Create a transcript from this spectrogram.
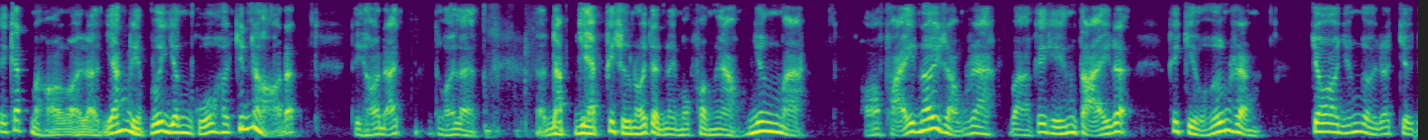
cái cách mà họ gọi là gián điệp với dân của họ, chính họ đó. Thì họ đã gọi là à, đập dẹp cái sự nổi tình này một phần nào. Nhưng mà họ phải nới rộng ra và cái hiện tại đó cái chiều hướng rằng cho những người đã trị,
